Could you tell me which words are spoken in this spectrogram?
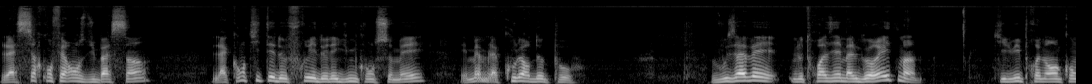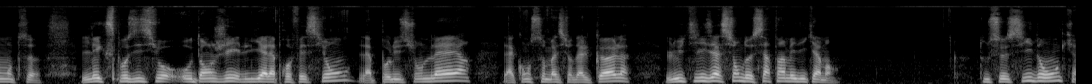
la circonférence du bassin, la quantité de fruits et de légumes consommés, et même la couleur de peau. Vous avez le troisième algorithme qui lui prenait en compte l'exposition aux dangers liés à la profession, la pollution de l'air, la consommation d'alcool, l'utilisation de certains médicaments. Tout ceci donc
